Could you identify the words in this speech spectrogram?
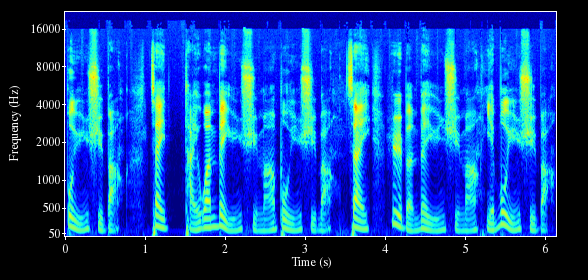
不允许吧。在台湾被允许吗？不允许吧。在日本被允许吗？也不允许吧。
